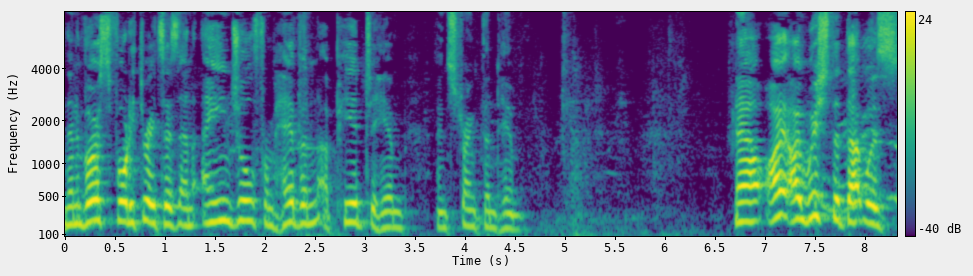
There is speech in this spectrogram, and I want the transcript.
then in verse 43 it says, An angel from heaven appeared to him and strengthened him. Now, I, I wish that that was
